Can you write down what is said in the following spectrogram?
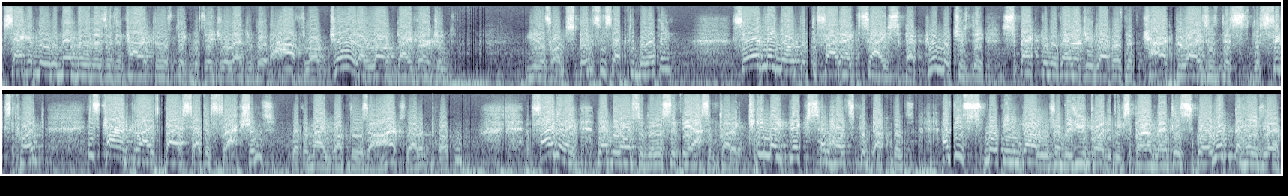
Secondly, remember that this is a characteristic residual entropy of a half log 2 and a log divergent uniform spin susceptibility. Thirdly, note that the finite size spectrum, which is the spectrum of energy levels that characterizes this, this fixed point, is characterized by a set of fractions. Never mind what those are, it's not important. And finally, let me also illustrate the asymptotic T-matrix and hence conductance as a smoking gun from the viewpoint of experimental square root behavior,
